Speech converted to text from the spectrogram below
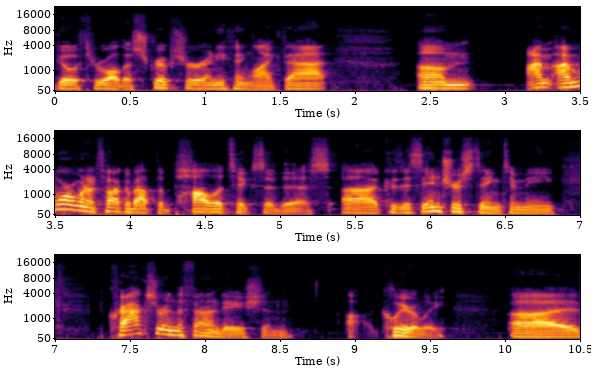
go through all the scripture or anything like that. Um, I'm, I more want to talk about the politics of this because uh, it's interesting to me. Cracks are in the foundation, uh, clearly. Uh,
